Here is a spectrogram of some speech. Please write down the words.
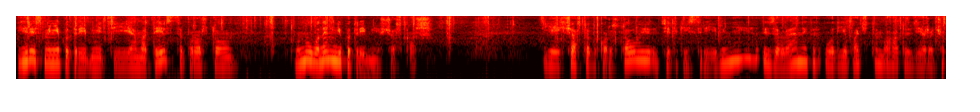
Ірис мені потрібні, ці аматист, це просто, ну, вони мені потрібні, що скажеш. Я їх часто використовую, ці такі срібні і зелені. От є, бачите, багато зірочок.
